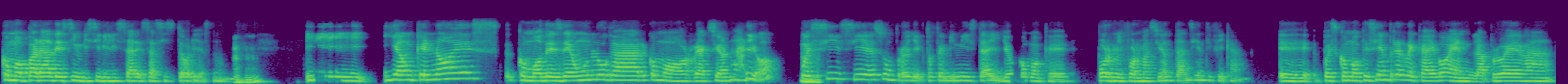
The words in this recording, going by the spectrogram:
como para desinvisibilizar esas historias, ¿no? y, y, aunque no es como desde un lugar como reaccionario, pues sí, sí es un proyecto feminista y yo como que por mi formación tan científica, eh, pues como que siempre recaigo en la prueba,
